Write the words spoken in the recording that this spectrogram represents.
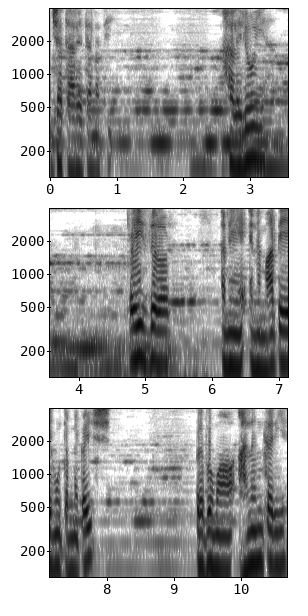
જતા રહેતા નથી. હાલેલુયા. પ્રેઝ ધ લોર્ડ અને એના માટે હું તમને કહીશ, પ્રભુમાં આનંદ કરીએ.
